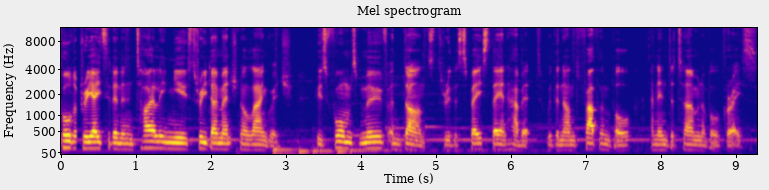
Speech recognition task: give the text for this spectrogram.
Calder created an entirely new three-dimensional language whose forms move and dance through the space they inhabit with an unfathomable and indeterminable grace.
